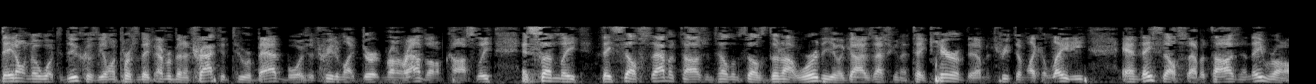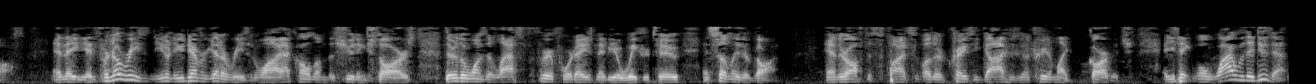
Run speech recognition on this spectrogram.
they don't know what to do because the only person they've ever been attracted to are bad boys that treat them like dirt and run around on them constantly. And suddenly they self-sabotage and tell themselves they're not worthy of a guy who's actually going to take care of them and treat them like a lady. And they self-sabotage and they run off. And they, and for no reason, you know, you never get a reason why. I call them the shooting stars. They're the ones that last three or four days, maybe a week or two, and suddenly they're gone and they're off to find some other crazy guy who's going to treat them like garbage. And you think, well, why would they do that?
